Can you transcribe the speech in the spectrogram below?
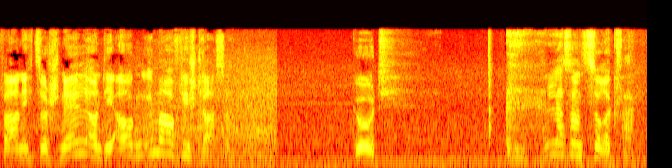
Fahr nicht so schnell und die Augen immer auf die Straße. Gut. Lass uns zurückfahren.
